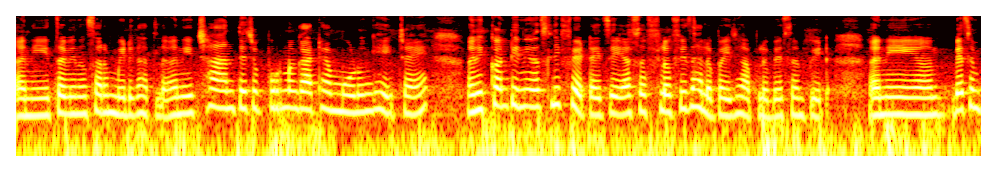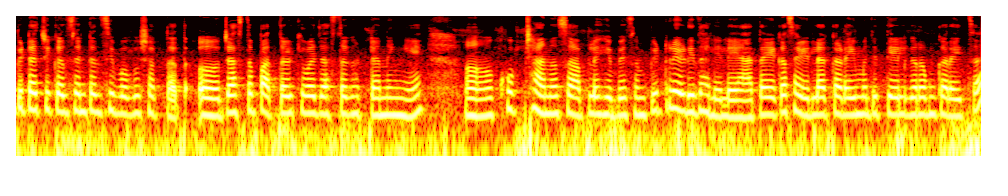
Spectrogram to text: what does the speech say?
आणि चवीनुसार मीठ घातलं आणि छान त्याच्या पूर्ण गाठ्या मोडून घ्यायच्या आहे आणि कंटिन्युअसली फेटायचं आहे. असं फ्लफी झालं पाहिजे आपलं बेसन पीठ. आणि बेसन पिठाची कन्सिस्टन्सी बघू शकतात. जास्त पातळ किंवा जास्त घट्ट नाही आहे खूप छान असं आपलं हे बेसन पीठ रेडी झालेलं आहे. आता एका साईडला कढईमध्ये तेल गरम करायचं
